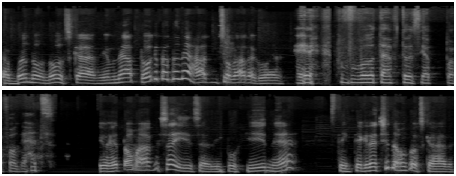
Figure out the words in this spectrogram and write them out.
Abandonou os caras mesmo, não é à toa que tá dando errado do seu lado agora. É, vou voltar a torcer pro Afogados. Eu retomava isso aí, Celinho, porque, né, tem que ter gratidão com os caras.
